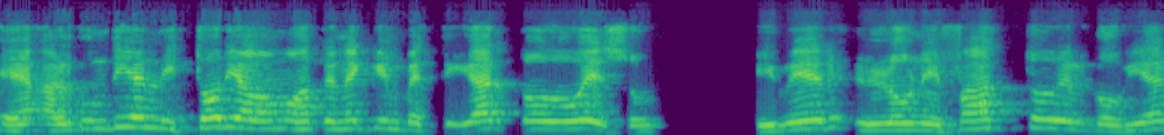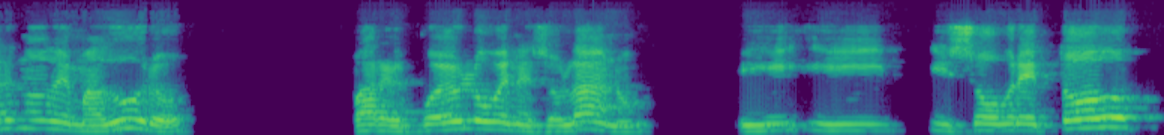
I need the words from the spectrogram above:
eh, algún día en la historia vamos a tener que investigar todo eso y ver lo nefasto del gobierno de Maduro para el pueblo venezolano y, y, y sobre todo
